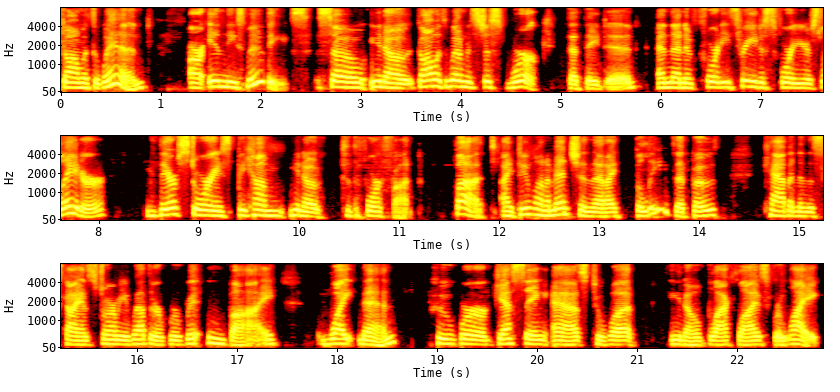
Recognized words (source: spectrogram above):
gone with the wind are in these movies. So, you know, Gone with the Wind was just work that they did. And then in 43, just four years later, their stories become, you know, to the forefront. But I do want to mention that I believe that both Cabin in the Sky and Stormy Weather were written by white men who were guessing as to what, you know, Black lives were like.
